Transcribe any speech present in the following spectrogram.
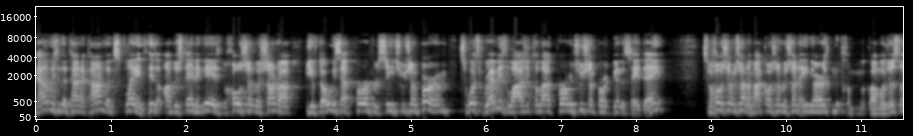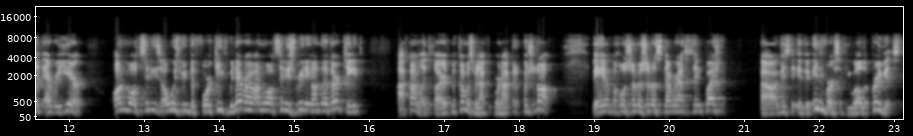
Now that we see the Tanakhama explains, his understanding is B'chol Shana V'Shana, you have to always have Purim precede Shushan Purim. So what's Rebbe's logic to allow Purim and Shushan Purim to be on the same day? So B'chol Shana V'Shana, Ma'kol Shana V'Shana, just like every year. Unwalled cities always read the 14th. We never have unwalled cities reading on the 13th. We're not, we're not going to push it off. Now we're going to ask the same question uh, I guess the, the, inverse, if you will, the previous.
